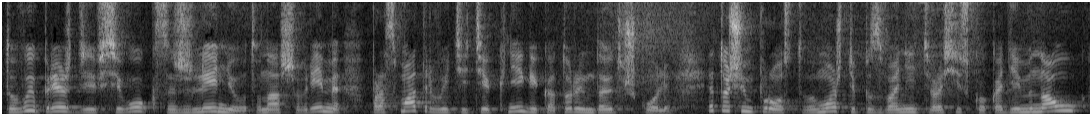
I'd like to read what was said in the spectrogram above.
то вы прежде всего, к сожалению, вот в наше время просматриваете те книги, которые им дают в школе. Это очень просто. Вы можете позвонить в Российскую Академию Наук,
